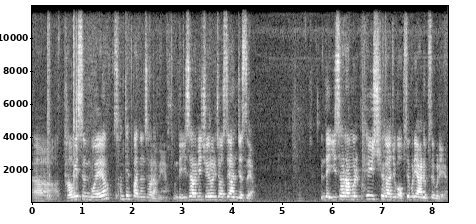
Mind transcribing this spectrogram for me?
어, 다윗은 뭐예요? 선택받은 사람이에요. 근데 이 사람이 죄를 졌어요, 안 졌어요? 근데 이 사람을 폐위시켜 가지고 없애버려 안 없애버려요?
